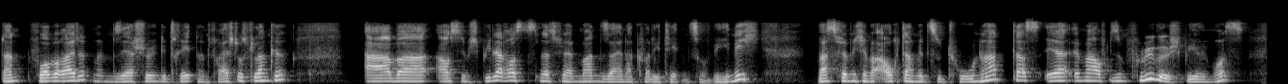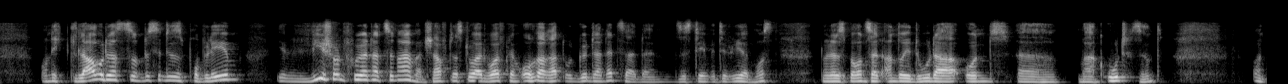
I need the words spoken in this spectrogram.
dann vorbereitet mit einem sehr schön getretenen Freistoßflanke aber aus dem Spiel heraus ist mir das für einen Mann seiner Qualitäten zu wenig. Was für mich aber auch damit zu tun hat, dass er immer auf diesem Flügel spielen muss. Und ich glaube, du hast so ein bisschen dieses Problem, wie schon früher Nationalmannschaft, dass du halt Wolfgang Overath und Günter Netzer in dein System integrieren musst. Nur, dass es bei uns halt André Duda und äh, Marc Uth sind. Und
